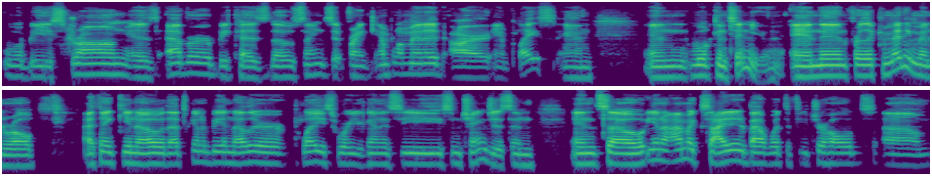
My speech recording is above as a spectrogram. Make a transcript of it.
will be strong as ever because those things that Frank implemented are in place and and will continue. And then for the committeeman role, I think you know that's going to be another place where you're going to see some changes and and so you know I'm excited about what the future holds. Um,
